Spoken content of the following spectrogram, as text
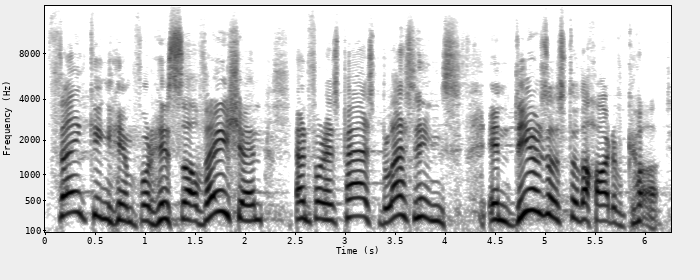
Thanking Him for His salvation and for His past blessings endears us to the heart of God.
